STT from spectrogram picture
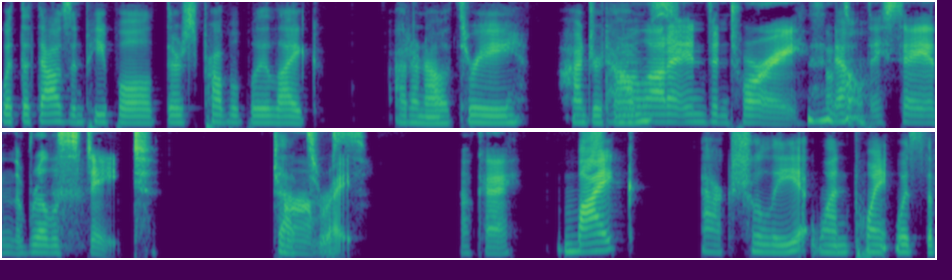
with a thousand people there's probably like i don't know three 100 homes. Not a lot of inventory. That's no. they say in the real estate. Terms. That's right. Okay. Mike actually at one point was the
